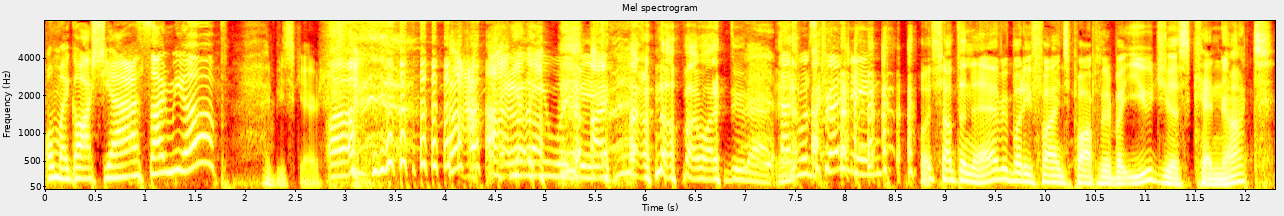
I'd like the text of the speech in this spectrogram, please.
Oh my gosh, yeah, sign me up. I'd be scared. Uh, I don't know you would be. I, I don't know if I want to do that. That's what's trending. What's something that everybody finds popular, but you just cannot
